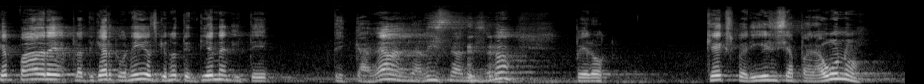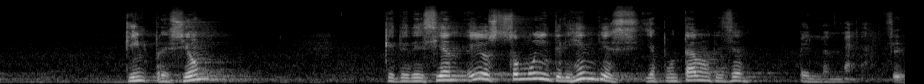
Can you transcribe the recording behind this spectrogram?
qué padre platicar con ellos que no te entiendan y te, te cagaban la risa. Dice, ¿no? Pero Qué experiencia para uno. Qué impresión que te decían, ellos son muy inteligentes y apuntaban que decían, pelanada. Sí.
